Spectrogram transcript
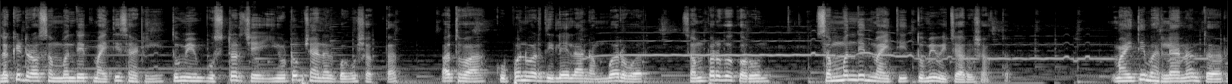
लकी ड्रॉ संबंधित माहितीसाठी तुम्ही बूस्टरचे यूट्यूब चॅनल बघू शकतात अथवा कुपनवर दिलेल्या नंबरवर संपर्क करून संबंधित माहिती तुम्ही विचारू शकता. माहिती भरल्यानंतर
